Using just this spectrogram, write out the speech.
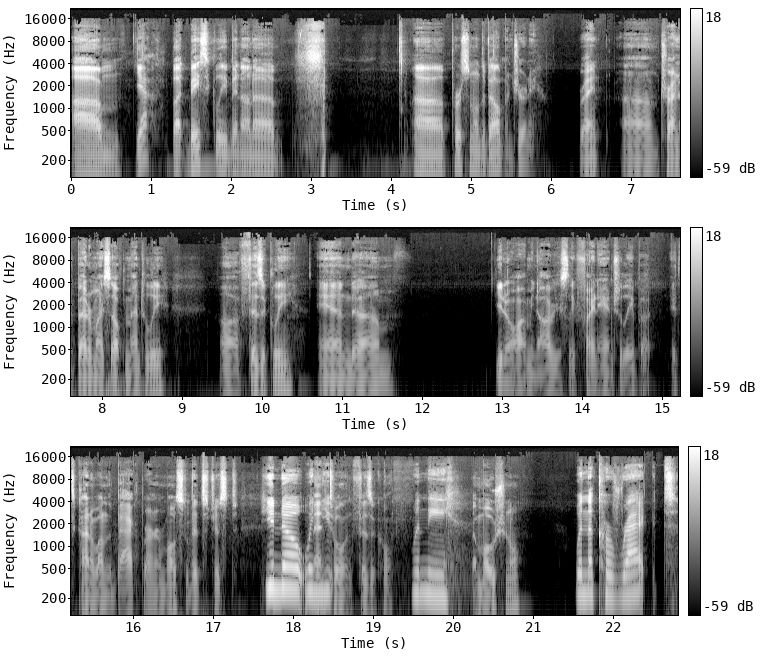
Um, yeah, but basically been on a uh, personal development journey, right? Um, trying to better myself mentally, uh, physically, and um, you know, I mean, obviously financially, but it's kind of on the back burner. Most of it's just You know, when you mental and physical, when the emotional. when the correct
